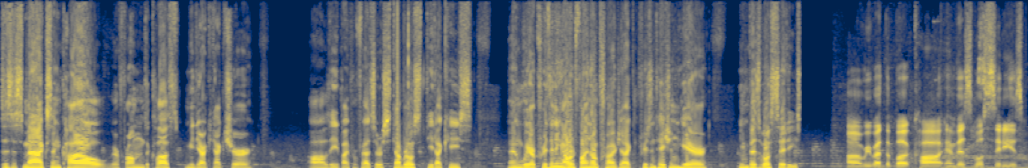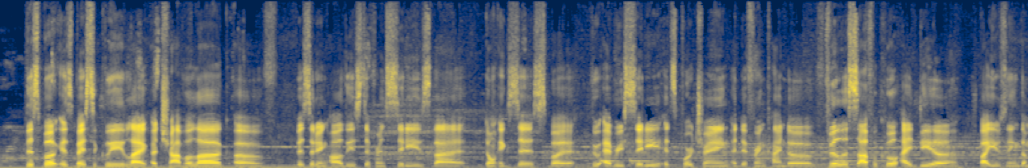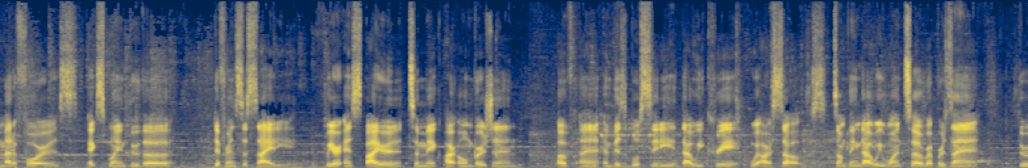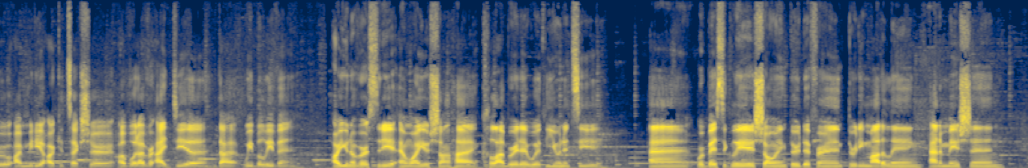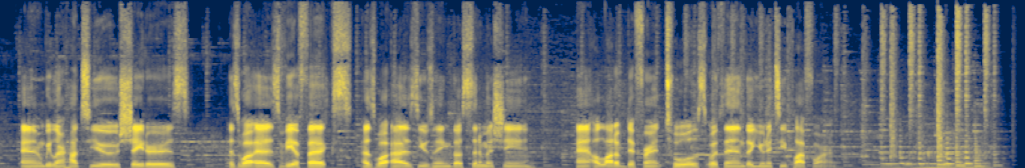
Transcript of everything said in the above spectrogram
This is Max and Kyle. We're from the class Media Architecture, uh, led by Professor Stavros Didakis. And we are presenting our final project presentation here, Invisible Cities. Uh, we read the book called Invisible Cities. This book is basically like a travelogue of visiting all these different cities that don't exist, but through every city, it's portraying a different kind of philosophical idea by using the metaphors explained through the different society. We are inspired to make our own version of an invisible city that we create with ourselves. Something that we want to represent through our media architecture of whatever idea that we believe in. Our university, NYU Shanghai, collaborated with Unity and we're basically showing through different 3D modeling, animation, and we learn how to use shaders as well as VFX, as well as using the Cinemachine and a lot of different tools within the Unity platform.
